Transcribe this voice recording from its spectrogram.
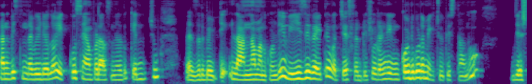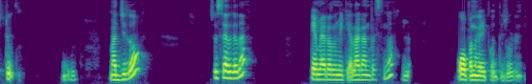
కనిపిస్తున్న వీడియోలో? ఎక్కువ సేమ పడాల్సిన లేదు. కొంచెం ప్రెజర్ పెట్టి ఇలా అన్నాం అనుకోండి ఈజీగా అయితే వచ్చేస్తుంది. చూడండి ఇంకోటి కూడా మీకు చూపిస్తాను. జస్ట్ మధ్యలో చూసారు కదా? కెమెరాలో మీకు ఎలా కనిపిస్తుందో? ఇలా. ఓపెన్గా అయిపోద్ది చూడండి.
